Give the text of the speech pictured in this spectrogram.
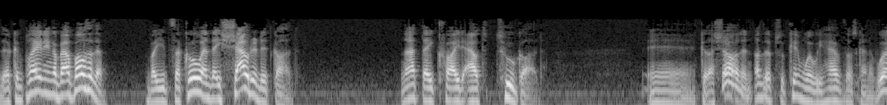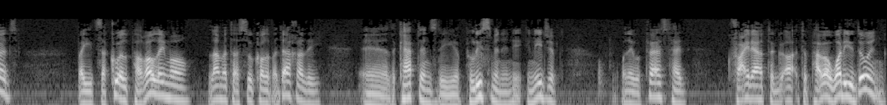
They're complaining about both of them. Vayitzaku, and they shouted at God. Not they cried out to God. Kedashon and other psukim where we have those kind of words. Vayitzaku el paro lemo, lama tasu kol the uh, the captains, the uh, policemen in, in Egypt, when they were pressed, had cried out to, God, to Paro, what are you doing?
